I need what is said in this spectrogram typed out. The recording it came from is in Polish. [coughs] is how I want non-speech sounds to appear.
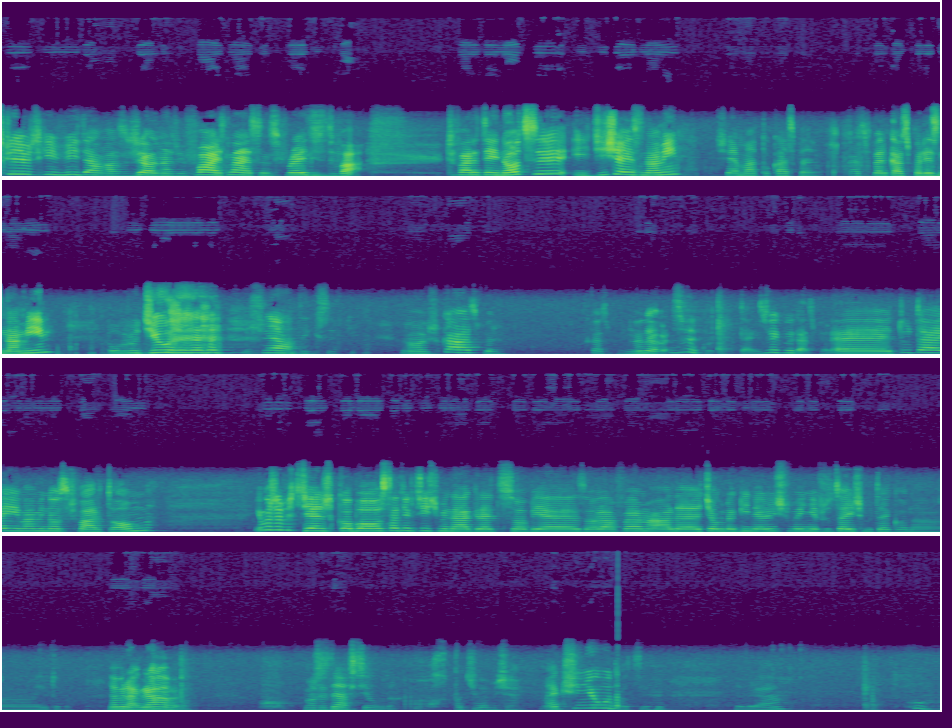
Cześć, witam was grze o nazwie Five Nights at Freddy's 2 czwartej nocy i dzisiaj jest z nami Siema, tu Kacper. Kacper, Kacper jest z nami. Powrócił. [laughs] Już nie mam tej ksywki. no już Kacper. Kacper, no dobra. Zwykły. tak, zwykły Kacper. E, tutaj mamy noc czwartą. I może być ciężko, bo ostatnio chcieliśmy nagrać sobie z Olafem, ale ciągle ginęliśmy i nie wrzucaliśmy tego na YouTube dobra, gramy Może teraz się uda. Spociłem się. A jak się nie uda. Dobra. Huh.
